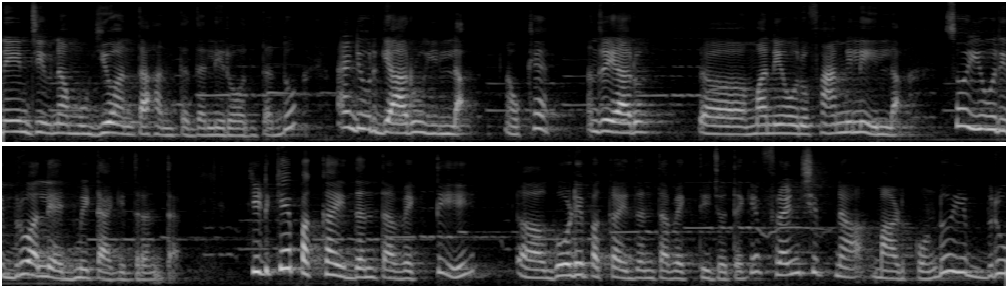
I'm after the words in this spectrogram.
ನೇನು ಜೀವನ ಮುಗಿಯೋ ಅಂಥ ಹಂತದಲ್ಲಿರೋವಂಥದ್ದು ಆ್ಯಂಡ್ ಇವ್ರಿಗೆ ಯಾರೂ ಇಲ್ಲ ಓಕೆ ಅಂದರೆ ಯಾರು ಮನೆಯವರು ಫ್ಯಾಮಿಲಿ ಇಲ್ಲ. ಸೊ ಇವರಿಬ್ಬರು ಅಲ್ಲಿ ಅಡ್ಮಿಟ್ ಆಗಿದ್ರಂತೆ. ಕಿಟಕಿ ಪಕ್ಕ ಇದ್ದಂಥ ವ್ಯಕ್ತಿ ಗೋಡೆ ಪಕ್ಕ ಇದ್ದಂಥ ವ್ಯಕ್ತಿ ಜೊತೆಗೆ ಫ್ರೆಂಡ್ಶಿಪ್ನ ಮಾಡಿಕೊಂಡು ಇಬ್ಬರು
